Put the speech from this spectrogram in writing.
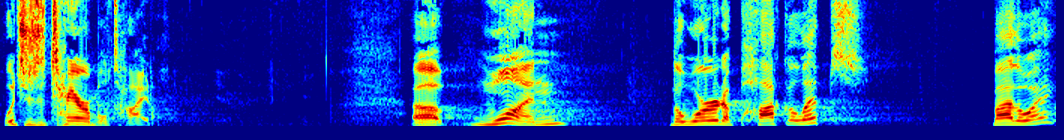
which is a terrible title. Uh, one, the word apocalypse, by the way,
